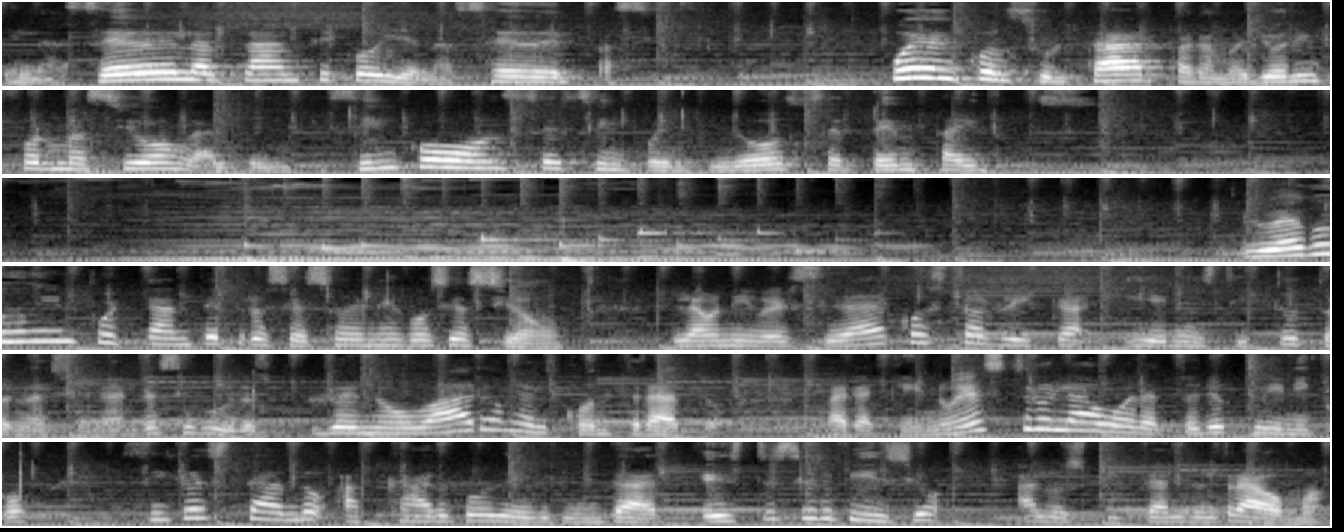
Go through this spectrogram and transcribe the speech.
en la sede del Atlántico y en la sede del Pacífico. Pueden consultar para mayor información al 2511-5272. Luego de un importante proceso de negociación, la Universidad de Costa Rica y el Instituto Nacional de Seguros renovaron el contrato para que nuestro laboratorio clínico siga estando a cargo de brindar este servicio al Hospital del Trauma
